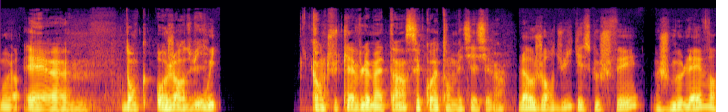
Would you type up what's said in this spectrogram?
Voilà. Et euh, donc aujourd'hui, Oui. Quand tu te lèves le matin, c'est quoi ton métier, Sylvain? Là aujourd'hui, qu'est-ce que je fais? Je me lève.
